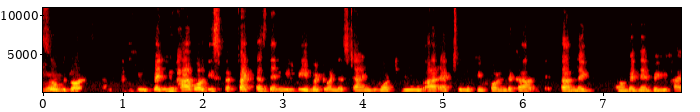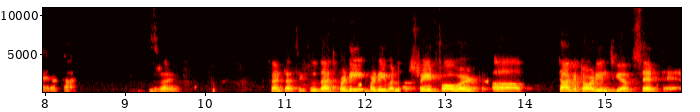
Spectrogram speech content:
So, because you, when you have all these factors, then you'll be able to understand what you are actually looking for in the car, uh, like uh, whenever you hire a car. So, Right. Fantastic. So that's pretty pretty well straightforward uh, target audience you have said there.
